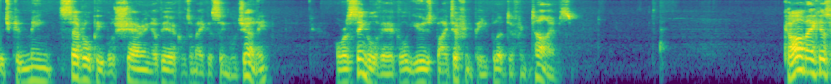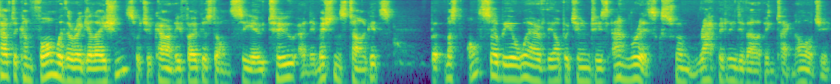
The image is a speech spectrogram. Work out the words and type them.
which can mean several people sharing a vehicle to make a single journey, or a single vehicle used by different people at different times. Car makers have to conform with the regulations, which are currently focused on CO2 and emissions targets, but must also be aware of the opportunities and risks from rapidly developing technology.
